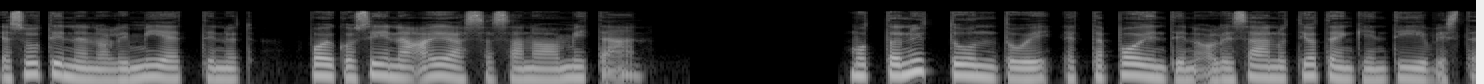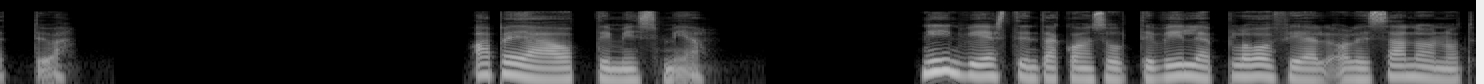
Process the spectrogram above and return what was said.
ja Sutinen oli miettinyt, voiko siinä ajassa sanoa mitään. Mutta nyt tuntui, että pointin oli saanut jotenkin tiivistettyä. Apeaa optimismia. Niin viestintäkonsultti Ville Blofiel oli sanonut,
